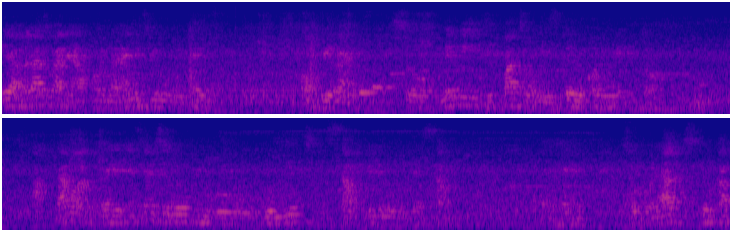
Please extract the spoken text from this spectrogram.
Yeah, that's why they are on that anything will get copyright. So maybe the part of the still recording editor. Uh, ah, that one, uh, eh, SMC we will, will mute the sound, they will get sound. Uh, so for that snooker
